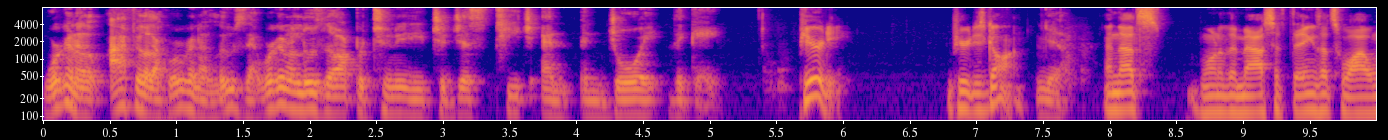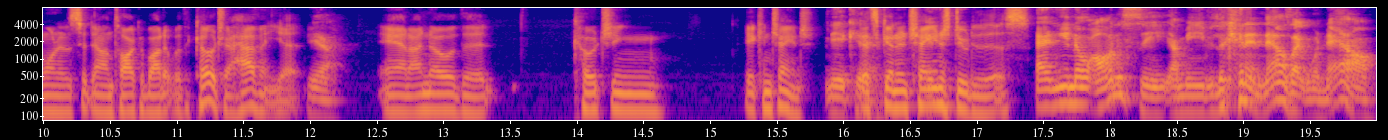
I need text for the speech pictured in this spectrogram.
We're gonna. I feel like we're gonna lose that. We're gonna lose the opportunity to just teach and enjoy the game. purity, purity's gone, Yeah. and that's one of the massive things. That's why I wanted to sit down and talk about it with a coach. I haven't yet, Yeah. and I know that coaching it can change. It can. It's going to change due to this. And you know, honestly, I mean, if you look at it now, it's like, well, now,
